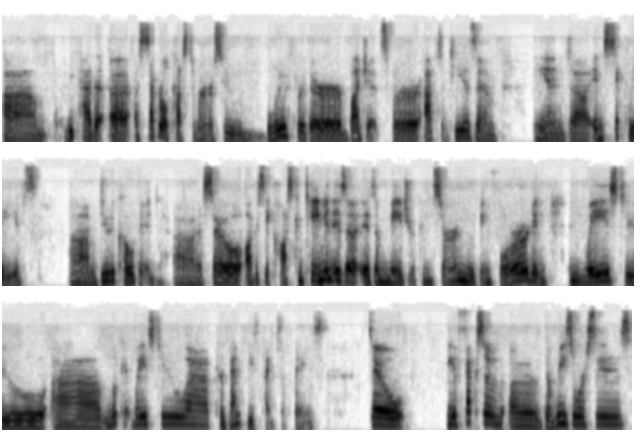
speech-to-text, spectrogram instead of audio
Um, we've had a, a, several customers who blew through their budgets for absenteeism and uh, in sick leaves um, due to COVID. Uh, so obviously, cost containment is a is a major concern moving forward, and and ways to uh, look at ways to uh, prevent these types of things. So the effects of, of the resources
